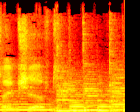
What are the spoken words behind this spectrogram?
Same shift.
